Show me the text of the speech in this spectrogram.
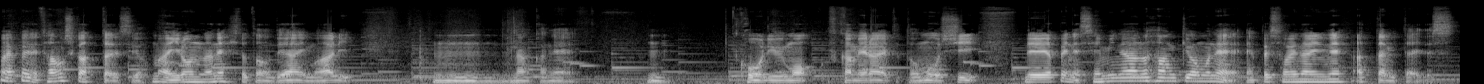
まあやっぱりね、楽しかったですよ。まあいろんなね、人との出会いもあり、うん、なんかね、うん、交流も深められたと思うし、で、やっぱりね、セミナーの反響もね、やっぱりそれなりにね、あったみたいです。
